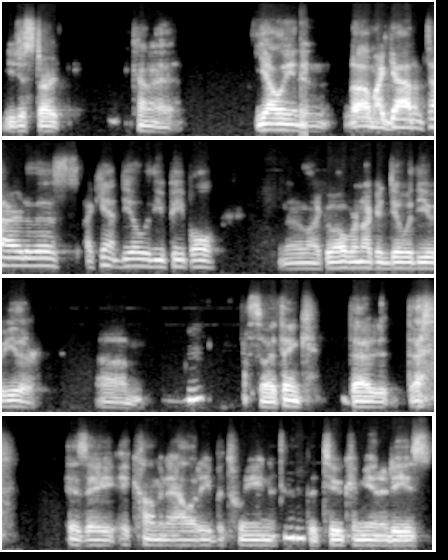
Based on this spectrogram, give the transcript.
you just start kind of yelling and oh my god i'm tired of this i can't deal with you people and they're like well we're not going to deal with you either um, Mhm. so i think that that is a, a commonality between Mhm. the two communities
